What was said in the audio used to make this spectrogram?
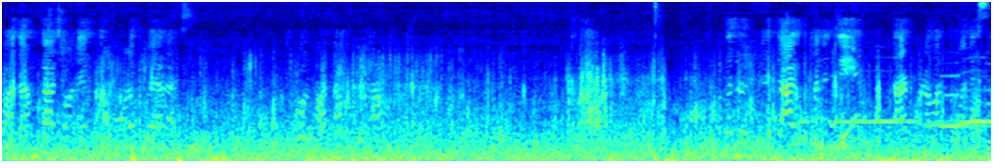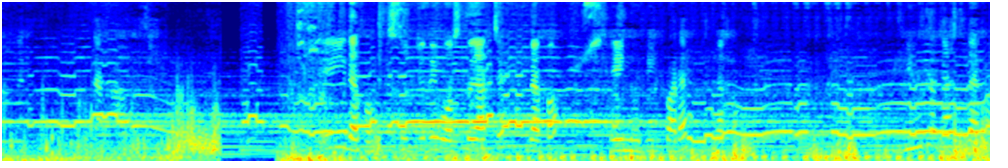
বাদাম গাছ অনেক বড় হয়ে গেছে এরপর বাদাম পেলাম চলো ওখানে যাই ওখানে যেয়ে তারপর আবার তোমাদের সামনে দেখা হচ্ছে এই দেখো সুর যদি বসতে যাচ্ছে দেখো এই নদীর পাড়ে দেখো। দেখো।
